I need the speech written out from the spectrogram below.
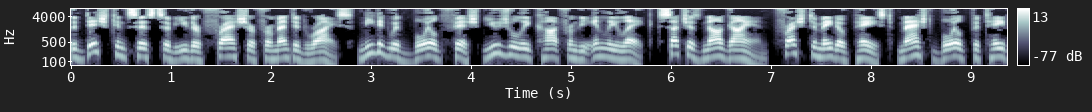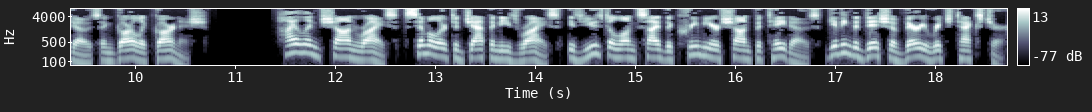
The dish consists of either fresh or fermented rice, kneaded with boiled fish usually caught from the Inle Lake, such as ngagyin, fresh tomato paste, mashed boiled potatoes and garlic garnish. Highland Shan rice, similar to Japanese rice, is used alongside the creamier Shan potatoes, giving the dish a very rich texture.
